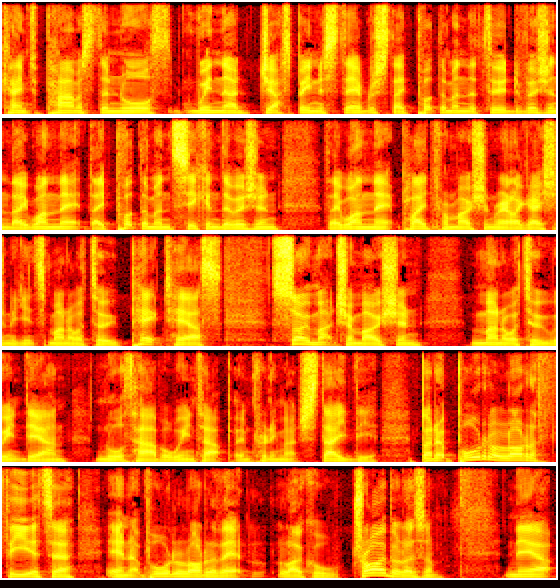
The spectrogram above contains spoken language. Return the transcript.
came to Palmerston North when they'd just been established. They put them in the third division. They won that. They put them in second division. They won that. Played promotion relegation against Manawatu. Packed house. So much emotion. Manawatu went down, North Harbour went up, and pretty much stayed there. But it brought a lot of theatre and it brought a lot of that local tribalism. Now,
